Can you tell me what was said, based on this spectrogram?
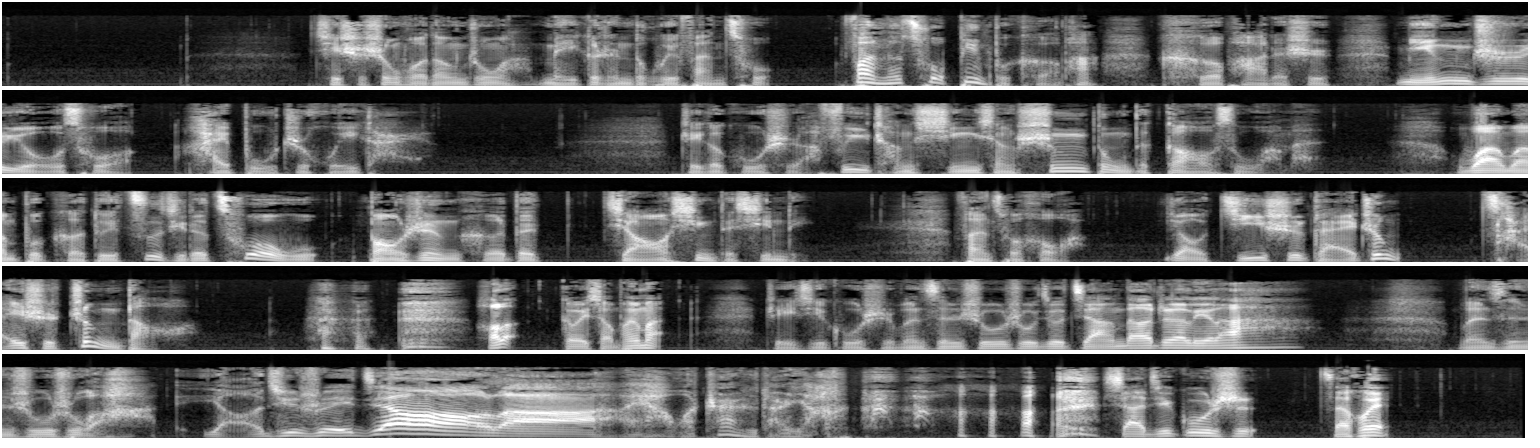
其实生活当中啊，每个人都会犯错。犯了错并不可怕，可怕的是明知有错还不知悔改这个故事啊，非常形象生动的告诉我们，万万不可对自己的错误抱任何的侥幸的心理，犯错后啊，要及时改正才是正道啊！好了，各位小朋友们，这集故事文森叔叔就讲到这里啦。文森叔叔啊，要去睡觉了。哎呀，我这儿有点痒。下集故事再会。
